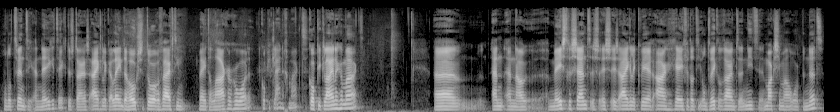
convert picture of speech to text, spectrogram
120 en 90. Dus daar is eigenlijk alleen de hoogste toren 15 meter lager geworden Kopje kleiner gemaakt. kopje kleiner gemaakt. Ehm, en, en nou, meest recent is, is, is eigenlijk weer aangegeven dat die ontwikkelruimte niet maximaal wordt benut.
